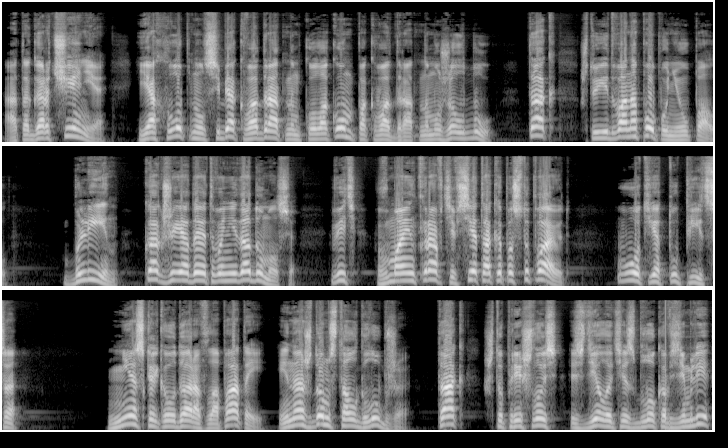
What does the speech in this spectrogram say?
От огорчения я хлопнул себя квадратным кулаком по квадратному желбу. Так, что едва на попу не упал. Блин, как же я до этого не додумался. Ведь в Майнкрафте все так и поступают. Вот я тупица. Несколько ударов лопатой, и наш дом стал глубже, так, что пришлось сделать из блоков земли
